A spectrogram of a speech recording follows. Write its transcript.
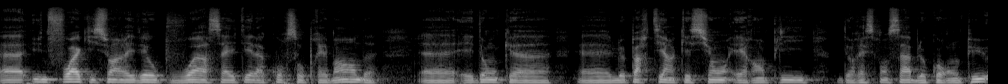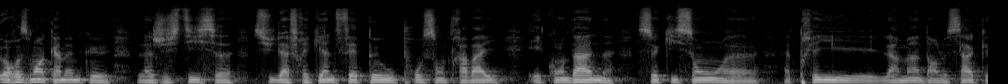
euh, une fois qu'ils sont arrivés au pouvoir, ça a été la course aux prébendes. Euh, et donc, euh, euh, le parti en question est rempli de responsables corrompus. Heureusement quand même que la justice sud-africaine fait peu ou prou son travail et condamne ceux qui sont pris la main dans le sac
